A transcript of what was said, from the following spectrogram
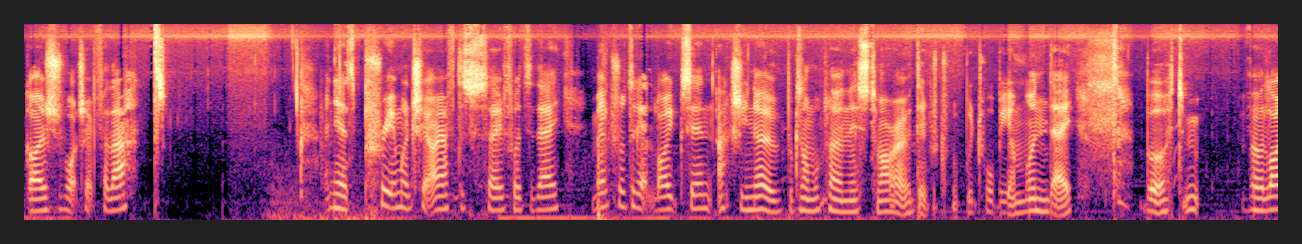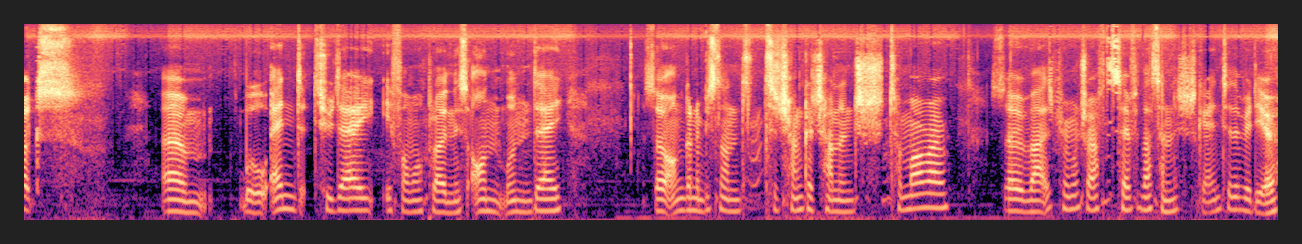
guys just watch it for that. And yeah, that's pretty much it I have to say for today. Make sure to get likes in. Actually, no, because I'm uploading this tomorrow, which will be on Monday. But the likes um, will end today if I'm uploading this on Monday. So I'm going to be starting Tachanka Challenge tomorrow. So that is pretty much what I have to say for that, and let's just get into the video.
